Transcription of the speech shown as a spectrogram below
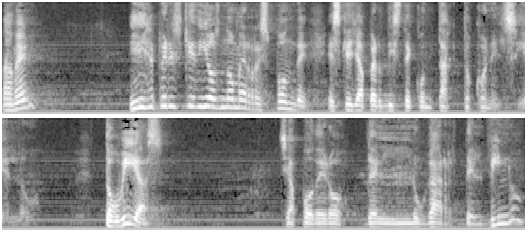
Amén. Y dice, pero es que Dios no me responde. Es que ya perdiste contacto con el cielo. Tobías se apoderó del lugar del vino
